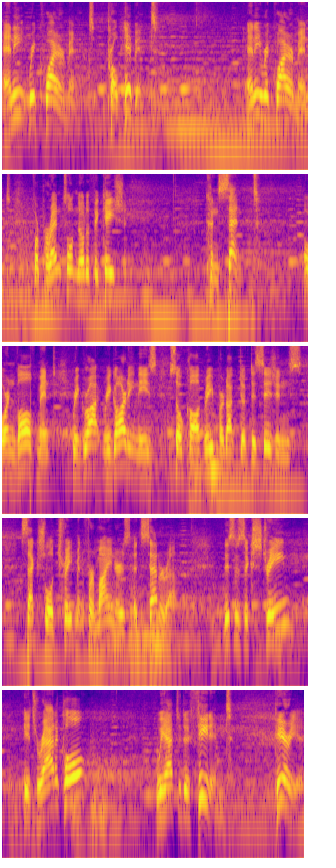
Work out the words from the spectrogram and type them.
any requirement, prohibit any requirement for parental notification, consent, or involvement regarding these so-called reproductive decisions, sexual treatment for minors, etc. This is extreme, it's radical, we have to defeat it, period.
